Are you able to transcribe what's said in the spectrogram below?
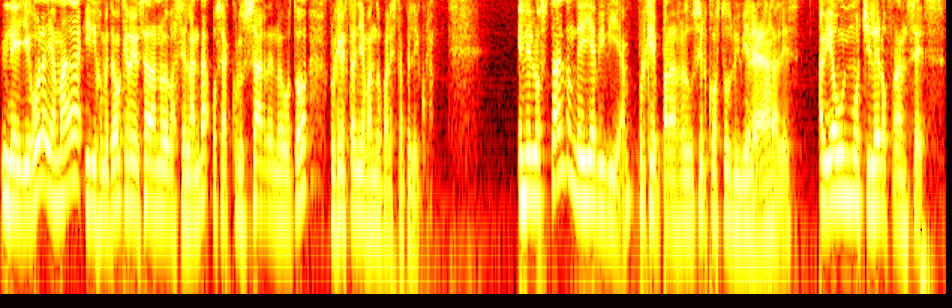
le llegó la llamada y dijo, me tengo que regresar a Nueva Zelanda, o sea, cruzar de nuevo todo, porque me están llamando para esta película. En el hostal donde ella vivía, porque para reducir costos vivía en Ya. hostales, había un mochilero francés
